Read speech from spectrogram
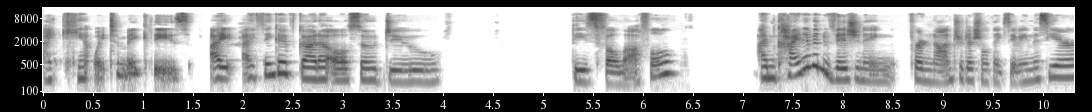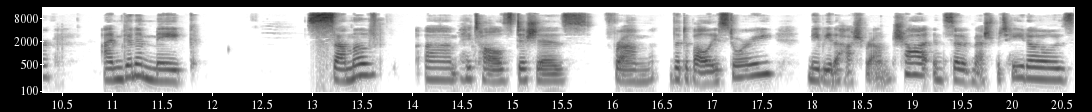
I can't wait to make these. I I think I've got to also do these falafel. I'm kind of envisioning for non-traditional Thanksgiving this year. I'm gonna make some of um, Hetal's dishes from the Diwali story. Maybe the hash brown chaat instead of mashed potatoes.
